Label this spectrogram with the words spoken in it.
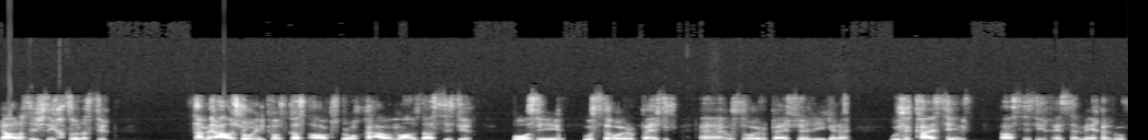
Ja, das ist sicher so, dass sich, das haben wir auch schon im Podcast angesprochen, auch mal, dass sie sich, wo sie aus den europäischen, äh, aus den europäischen Ligen rausgefallen sind, dass sie sich jetzt mehr auf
